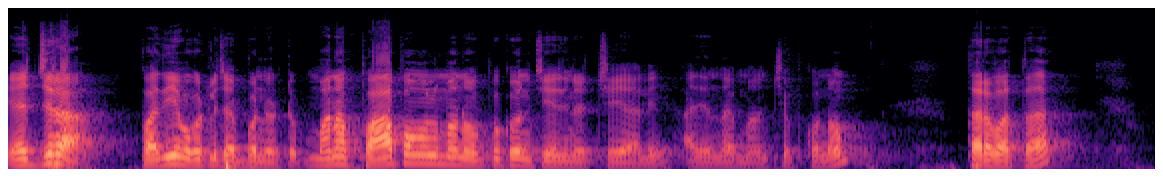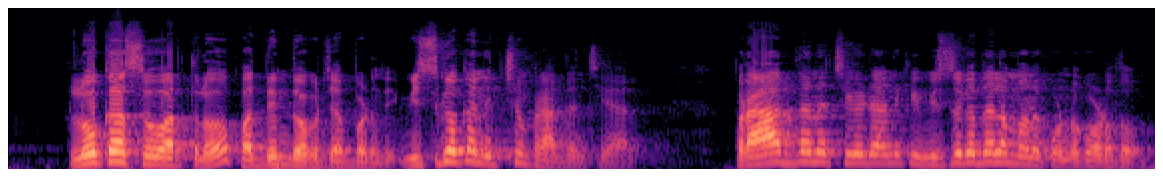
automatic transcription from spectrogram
ఎజ్రా పది ఒకటి చెప్పినట్టు మన పాపములు మనం ఒప్పుకొని చేసినట్టు చేయాలి. అది ఇందాక మనం చెప్పుకున్నాం. తర్వాత లోకాసు వార్తలో పద్దెనిమిది ఒకటి చెప్పబడింది. విసుగక నిత్యం ప్రార్థన చేయాలి. ప్రార్థన చేయడానికి విసుగదల మనకు ఉండకూడదు.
